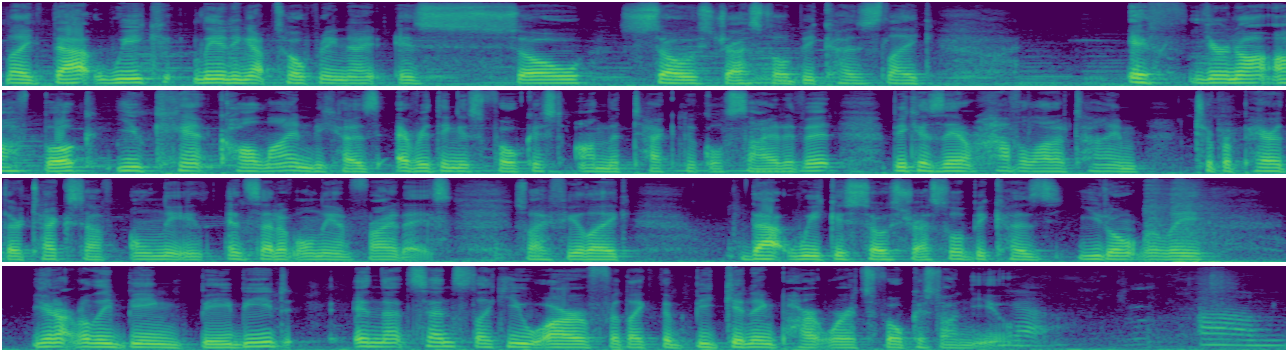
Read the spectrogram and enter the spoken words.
like that week leading up to opening night is so, so stressful because, like, if you're not off book, you can't call line because everything is focused on the technical side of it because they don't have a lot of time to prepare their tech stuff only instead of only on Fridays. So I feel like that week is so stressful because you don't really, you're not really being babied in that sense like you are for like the beginning part where it's focused on you. Yeah. Um,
